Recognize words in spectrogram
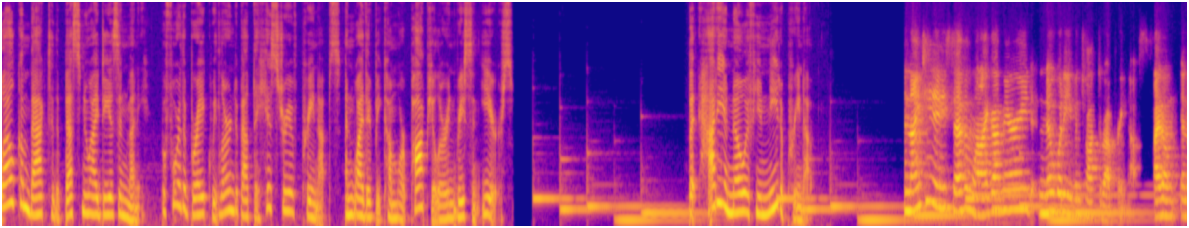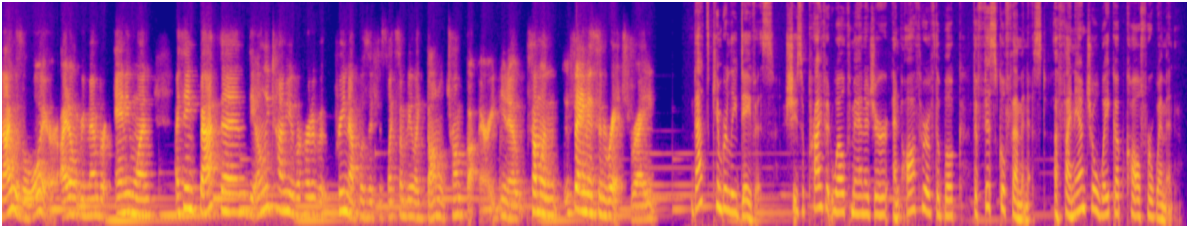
Welcome back to the best new ideas in money. Before the break, we learned about the history of prenups and why they've become more popular in recent years. But how do you know if you need a prenup? In 1987, when I got married, nobody even talked about prenups. I don't, and I was a lawyer. I don't remember anyone. I think back then, the only time you ever heard of a prenup was if it's like somebody like Donald Trump got married, you know, someone famous and rich, right? That's Kimberly Davis. She's a private wealth manager and author of the book The Fiscal Feminist A Financial Wake Up Call for Women.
